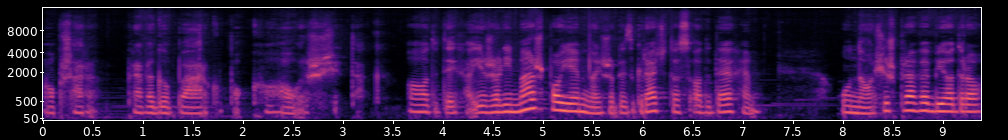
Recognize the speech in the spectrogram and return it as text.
obszar prawego barku, pokołysz się Oddychaj. Jeżeli masz pojemność, żeby zgrać to z oddechem, unosisz prawe biodro,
